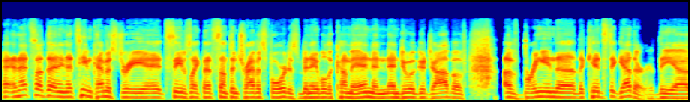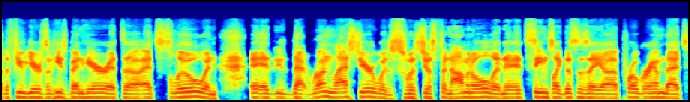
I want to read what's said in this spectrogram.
And that's something that team chemistry. It seems like that's something Travis Ford has been able to come in and, and do a good job of of bringing the the kids together. The uh, the few years that he's been here at uh, at SLU and it, that run last year was was just phenomenal. And it seems like this is a uh, program that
